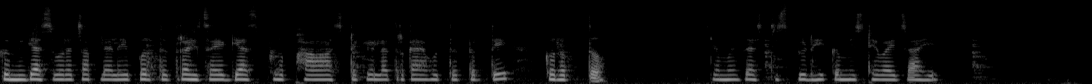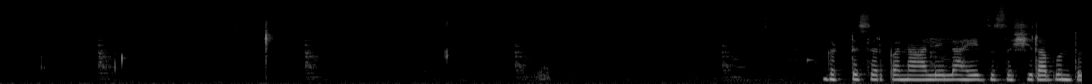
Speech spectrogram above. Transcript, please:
कमी गॅसवरच आपल्याला हे परतत राहायचं आहे गॅस फास्ट केला तर काय होतं? तर ते करपतं. त्यामुळे गॅसची स्पीड ही कमीच ठेवायचं आहे. घट्टसरपणा आलेला आहे. जसं शिरा बनतो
